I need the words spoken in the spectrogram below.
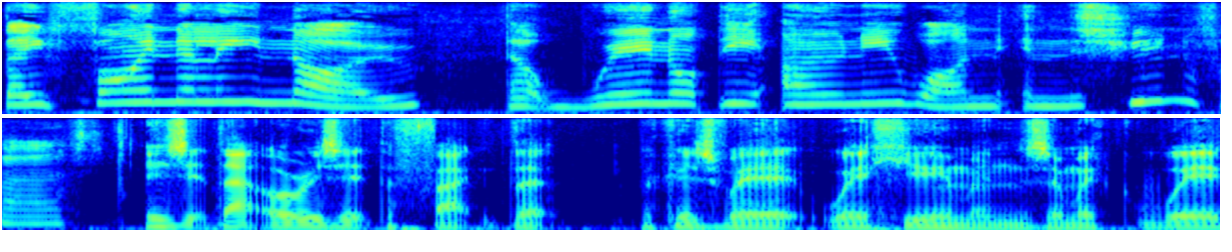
they finally know that we're not the only one in this universe. Is it that, or is it the fact that because we're we're humans and we're we're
